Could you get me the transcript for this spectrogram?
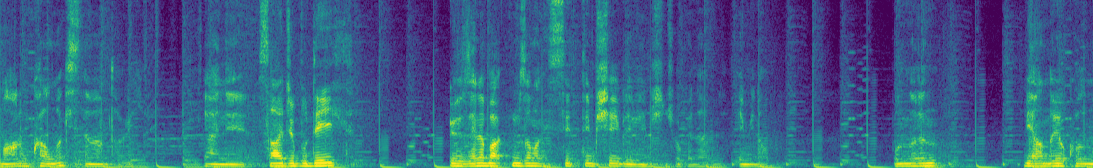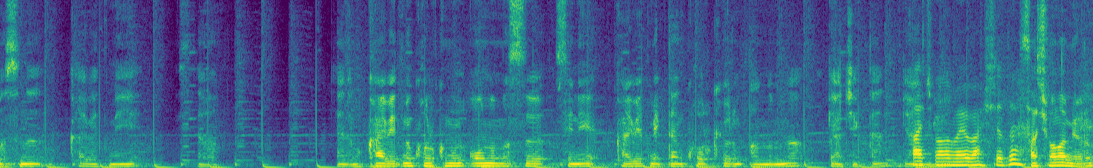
mahrum kalmak istemem tabii ki. Yani sadece bu değil, gözlerine baktığım zaman hissettiğim şey bile benim için çok önemli, emin ol. Bunların bir anda yok olmasını, kaybetmeyi istemem. Yani bu kaybetme korkumun olmaması, seni kaybetmekten korkuyorum anlamına gerçekten gelmiyor. Saçmalamaya başladı. Saçmalamıyorum.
